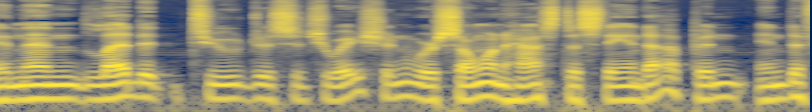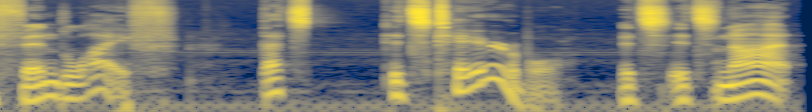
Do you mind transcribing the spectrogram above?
and then led it to the situation where someone has to stand up and, and defend life. That's it's terrible. It's it's not.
